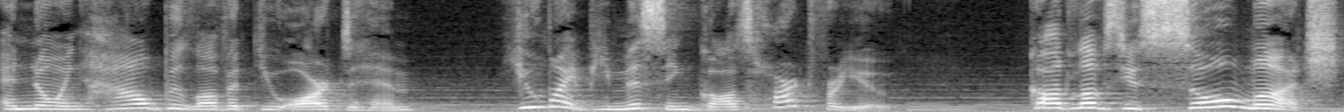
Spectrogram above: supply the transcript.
and knowing how beloved you are to Him, you might be missing God's heart for you. God loves you so much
